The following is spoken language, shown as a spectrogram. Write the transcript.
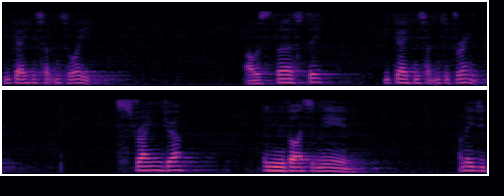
you gave me something to eat. I was thirsty, you gave me something to drink. Stranger, and you invited me in. I needed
